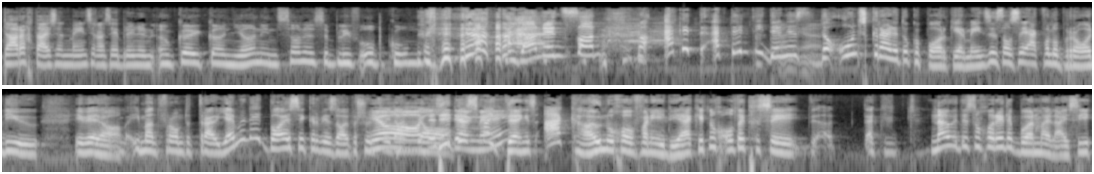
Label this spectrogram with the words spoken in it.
30000 mense dan sê Brendan okay kan Jan en Son asseblief opkom Jan en San. Maar ek het ek dink die ding is Ja, dat ons kry dit ook 'n paar keer. Mense sal sê ek wil op radio, jy weet, Ja. iemand vra om te trou. Jy moet net baie seker wees daai persoon Ja, sê dan ja. Dit is ding, my né? ding. Is ek hou nogal van die idee. Ek het nog altyd gesê ek nou dit is nogal redelik bo in my lysie.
